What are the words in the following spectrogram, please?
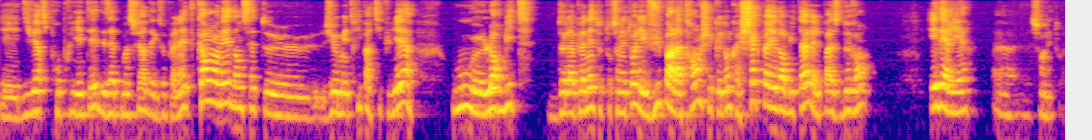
et diverses propriétés des atmosphères d'exoplanètes quand on est dans cette euh, géométrie particulière où l'orbite de la planète autour de son étoile est vue par la tranche et que donc à chaque période orbitale, elle passe devant et derrière euh, son étoile.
